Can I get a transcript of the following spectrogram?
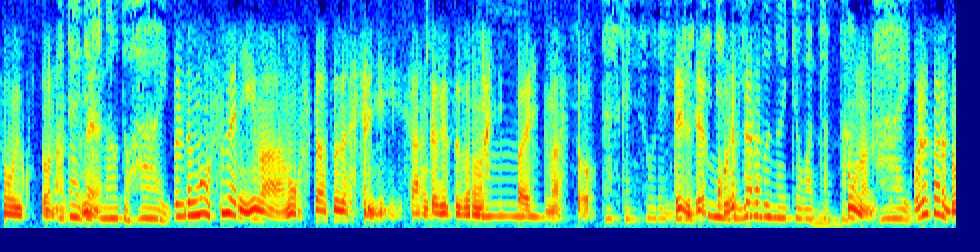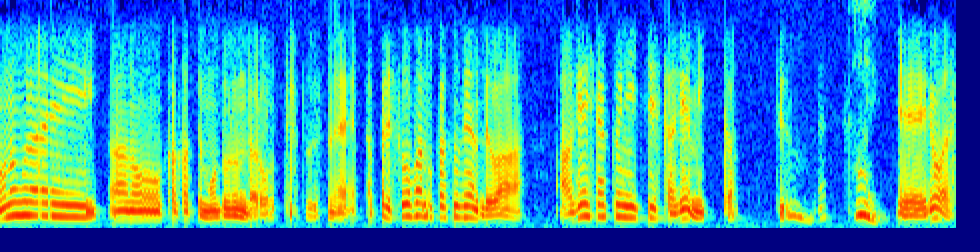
そういうことなんですね。与えてしまうと、はい。それでもうすでに今、もうスタートダッシュに3か月分は失敗してますと。確かにそうですね。で、じゃこれから、分の1終わっちゃった。そうなんです。はい、これからどのぐらい、あの、かかって戻るんだろうっていうとですね、やっぱり相場の格言では、上げ100日、下げ3日っていうんですね。うん、はい。えー、要は、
